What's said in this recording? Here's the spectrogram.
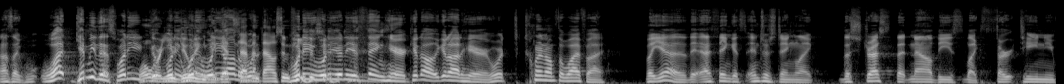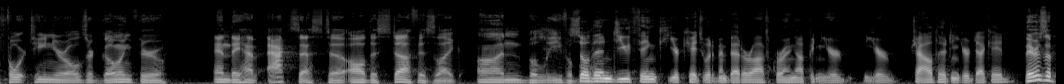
I was like, "What? Give me this. What are you? Doing? What were you what, are- doing what, to are you get on? 7,000 What, what are you? views? What are you on your thing here? Get out, get out of here. We're turning off the Wi-Fi." But yeah, I think it's interesting, like the stress that now these like 13, 14 year olds are going through, and they have access to all this stuff is like unbelievable. So then, do you think your kids would have been better off growing up in your your childhood and your decade? there's a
